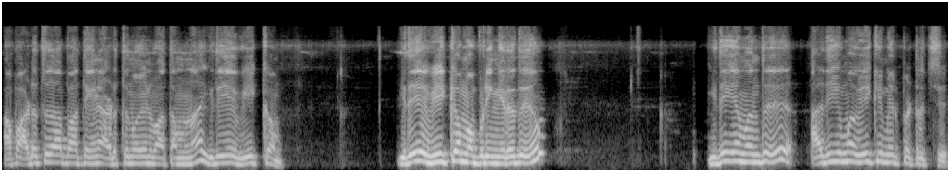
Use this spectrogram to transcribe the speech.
அப்ப அடுத்ததா பாத்தீங்கன்னா அடுத்த நோய்னு பார்த்தோம்னா இதய வீக்கம். இதய வீக்கம் அப்படிங்கிறது இதயம் வந்து அதிகமா வீக்கம் ஏற்பட்டுருச்சு.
